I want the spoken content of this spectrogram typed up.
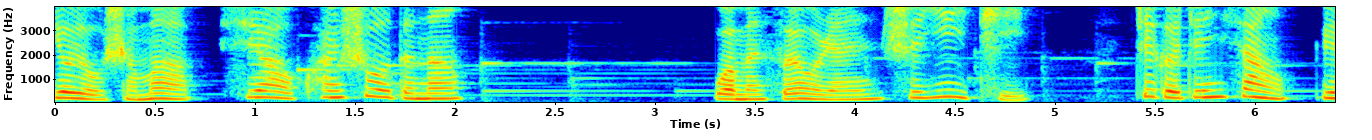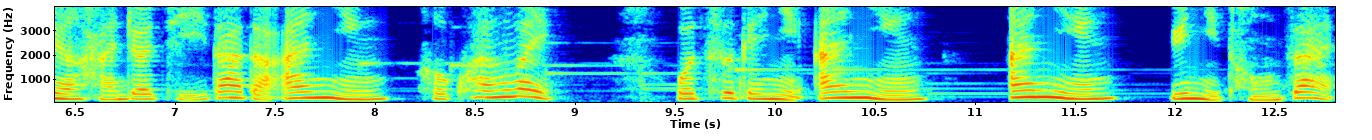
又有什么需要宽恕的呢？我们所有人是一体，这个真相蕴含着极大的安宁和宽慰。我赐给你安宁，安宁与你同在。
